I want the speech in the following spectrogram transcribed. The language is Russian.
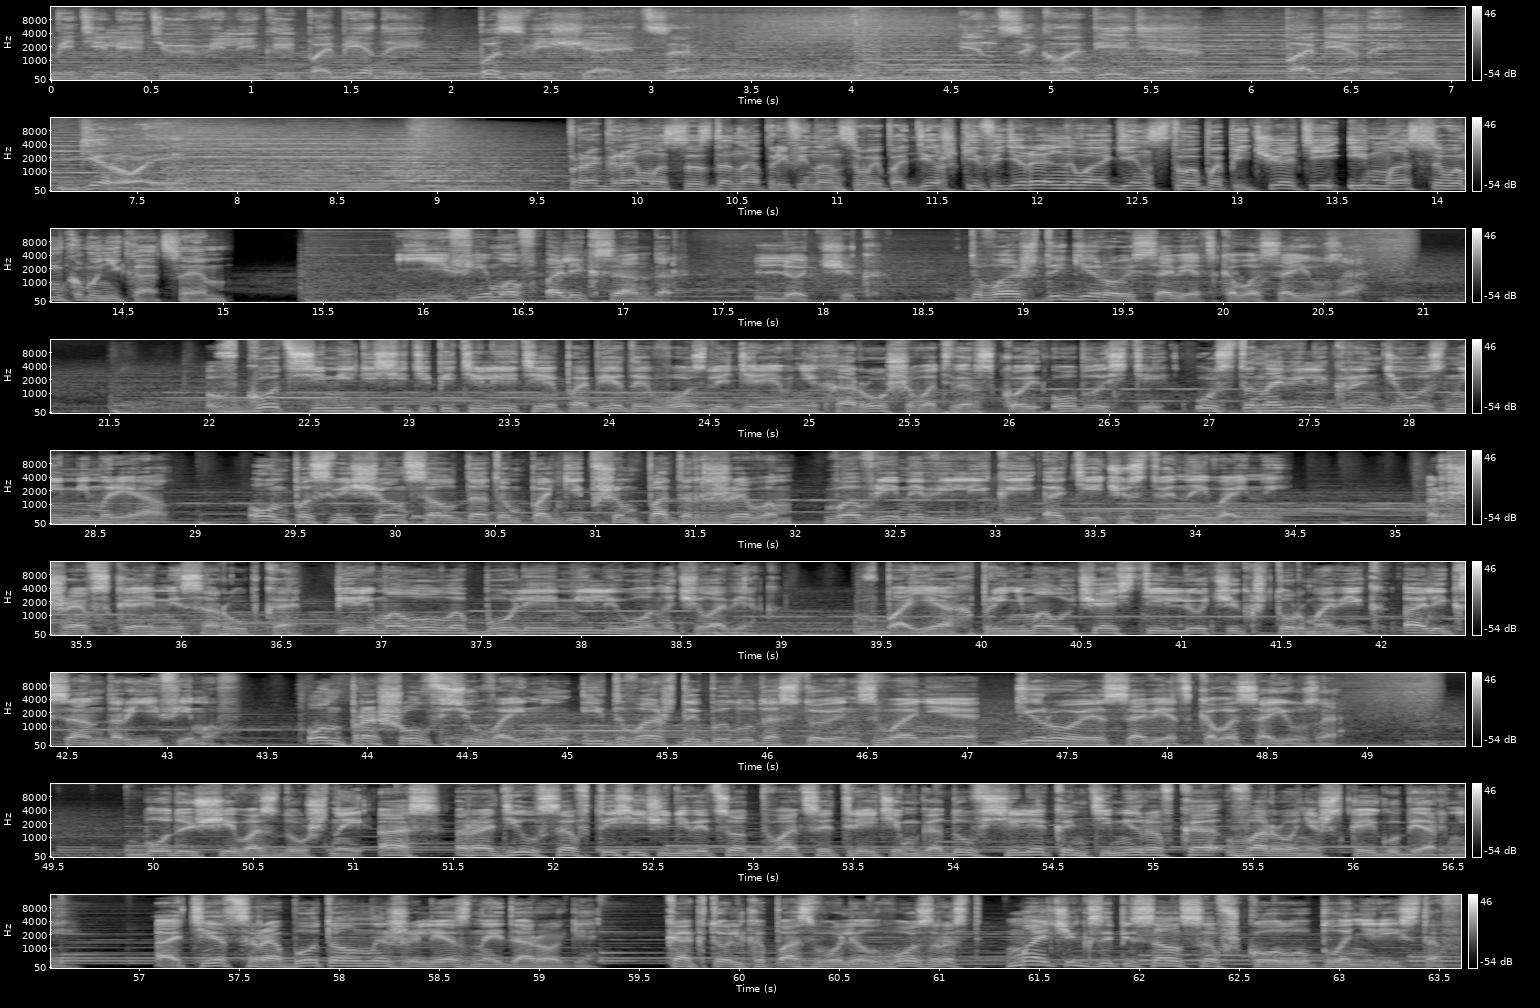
75-летию Великой Победы посвящается Энциклопедия Победы. Герои. Программа создана при финансовой поддержке Федерального агентства по печати и массовым коммуникациям. Ефимов Александр. Летчик. Дважды Герой Советского Союза. В год 75-летия Победы возле деревни Хорошего Тверской области установили грандиозный мемориал. Он посвящен солдатам, погибшим под Ржевом во время Великой Отечественной войны. Ржевская мясорубка перемолола более миллиона человек. В боях принимал участие летчик-штурмовик Александр Ефимов. Он прошел всю войну и дважды был удостоен звания Героя Советского Союза. Будущий воздушный ас родился в 1923 году в селе Кантемировка Воронежской губернии. Отец работал на железной дороге. Как только позволил возраст, мальчик записался в школу планеристов.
